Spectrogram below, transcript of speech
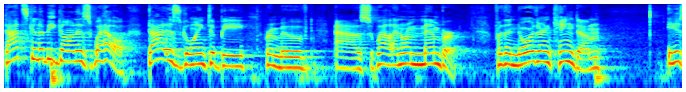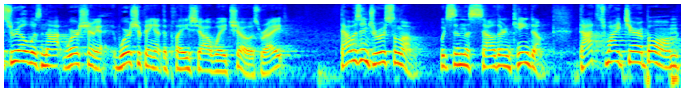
That's going to be gone as well. That is going to be removed as well. And remember, for the northern kingdom, Israel was not worshiping, at the place Yahweh chose, right? That was in Jerusalem, which is in the southern kingdom. That's why Jeroboam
